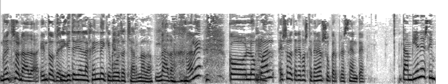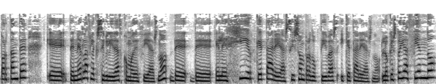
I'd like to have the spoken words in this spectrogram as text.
No he hecho nada. Entonces, Sí, que tenía en la agenda y que puedo tachar nada. Nada, ¿vale? Con lo cual, eso lo tenemos que tener súper presente. También es importante eh, tener la flexibilidad, como decías, ¿no? De, de elegir qué tareas sí son productivas y qué tareas no. Lo que estoy haciendo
